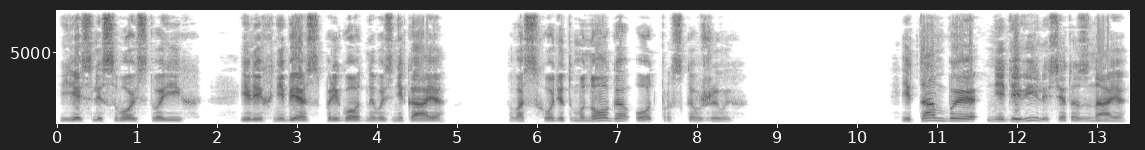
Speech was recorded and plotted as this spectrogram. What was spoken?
если свойства их, или их небес пригодны возникая, восходит много отпрысков живых. И там бы не дивились это, зная,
